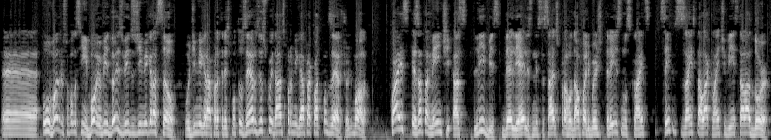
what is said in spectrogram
É... O Wanderson falou assim: Bom, eu vi dois vídeos de imigração. O de migrar para 3.0 e os cuidados para migrar para 4.0. Show de bola. Quais exatamente as libs DLLs necessárias para rodar o Firebird 3 nos clientes sem precisar instalar cliente via instalador?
